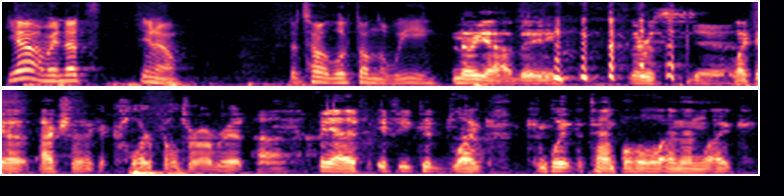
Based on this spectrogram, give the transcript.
Yeah, I mean that's you know, that's how it looked on the Wii. No, yeah, they there was Yeah. like a actually like a color filter over it. Uh, But yeah, if if you could like complete the temple and then like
